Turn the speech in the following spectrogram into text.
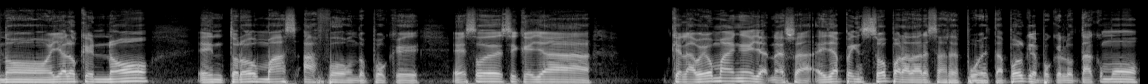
No, ella lo que no entró más a fondo, porque eso de decir que ella, que la veo más en ella, no, o sea, ella pensó para dar esa respuesta. ¿Por qué? Porque lo está como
